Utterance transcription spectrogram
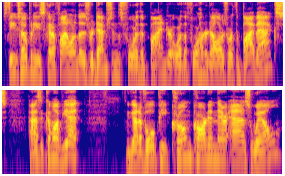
Steve's hoping he's going to find one of those redemptions for the binder or the $400 worth of buybacks. Hasn't come up yet. We got a Volpe Chrome card in there as well.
